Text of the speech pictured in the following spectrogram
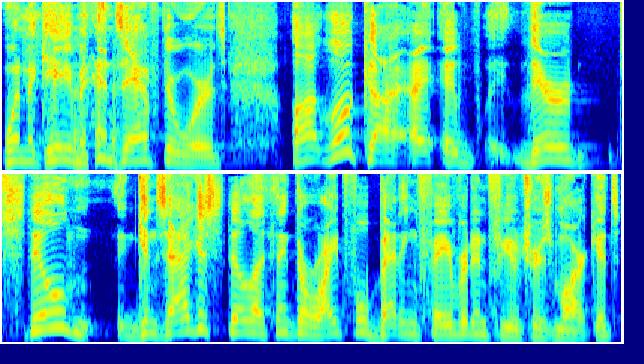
when the game ends afterwards. Uh, look, I, I, they're still Gonzaga's still, I think, the rightful betting favorite in futures markets.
